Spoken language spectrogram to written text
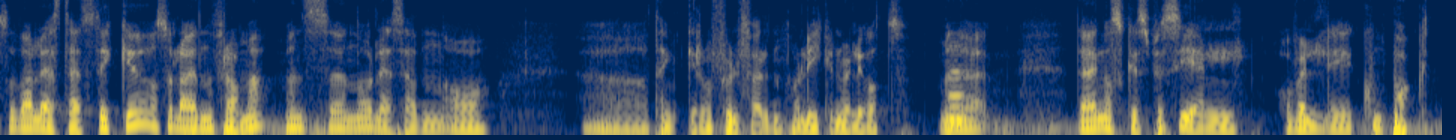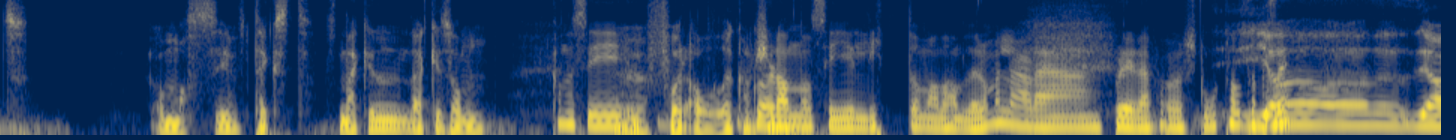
Så da leste jeg et stykke, og så la jeg den fra meg. Mens uh, nå leser jeg den og uh, tenker å fullføre den, og liker den veldig godt. Men Ja. det er en ganske spesiell og veldig kompakt og massiv tekst. Så den er ikke, det er ikke sånn Kan du si for alle, kanskje. Går det an å si litt om hva det handler om, eller er det, blir det for stort? Holdt jeg på ja, å si? ja,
